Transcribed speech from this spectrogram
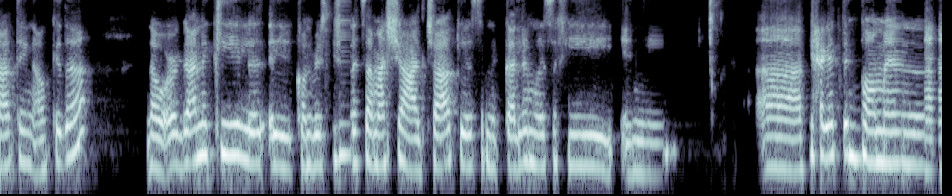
chatting أو كده لو organically ال ال- conversation لسه ماشية على الشات ولسه بنتكلم ولسه في يعني آه في حاجات in common آه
